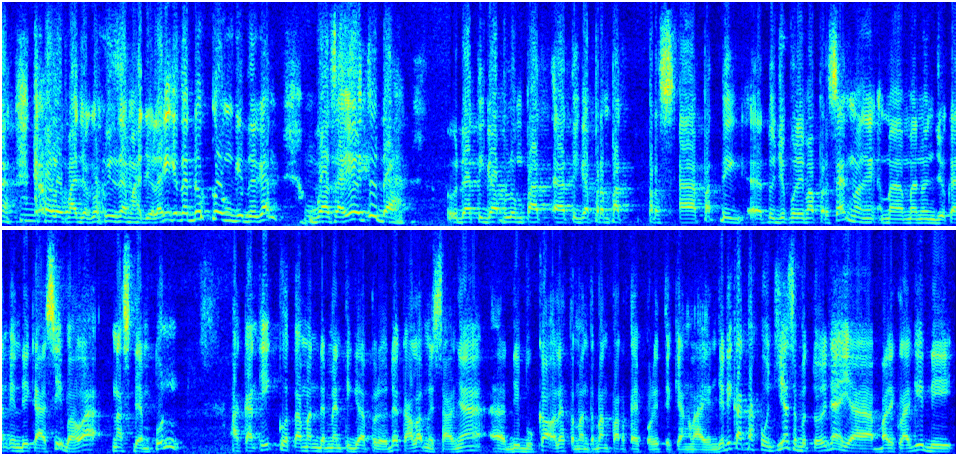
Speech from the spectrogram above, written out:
Hmm. kalau Pak Jokowi bisa maju lagi kita dukung gitu kan. Hmm. Buat saya itu udah udah 34 eh, 3 per 4 per, apa 75 eh, persen menunjukkan indikasi bahwa Nasdem pun akan ikut amandemen tiga periode kalau misalnya uh, dibuka oleh teman-teman partai politik yang lain. Jadi kata kuncinya sebetulnya ya balik lagi di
